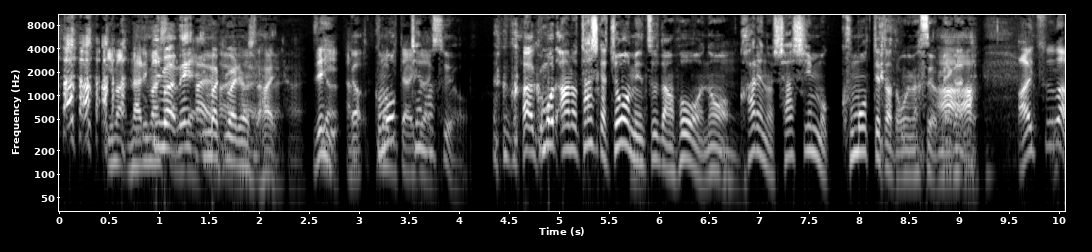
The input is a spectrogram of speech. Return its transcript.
今、なりました今ね、今決まりました。はい。ぜひ、あの、曇ってますよ。あ、曇っあの、確か超滅団4の彼の写真も曇ってたと思いますよ、メガあいつは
